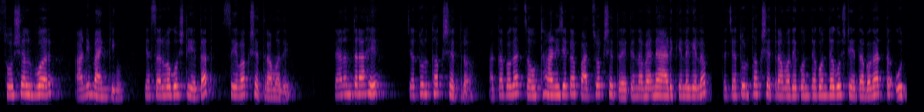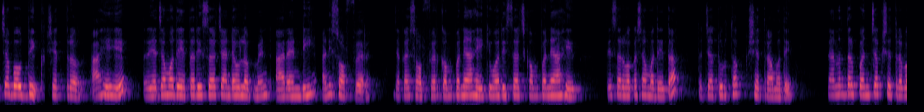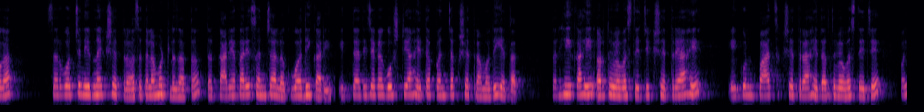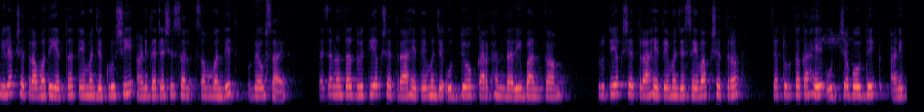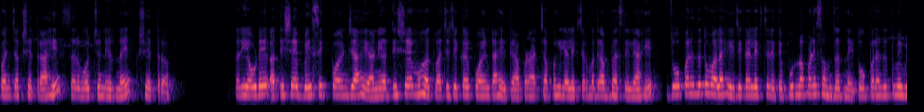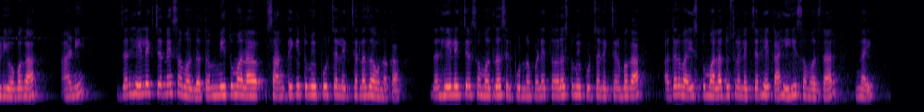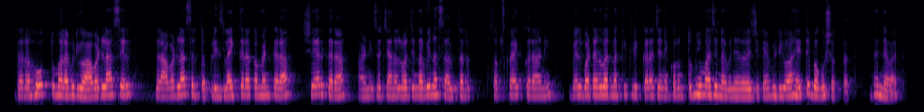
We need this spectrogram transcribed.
सोशल वर्क आणि बँकिंग या सर्व गोष्टी येतात सेवा क्षेत्रामध्ये. त्यानंतर आहे चतुर्थ क्षेत्र. आता बघा चौथं आणि जे काय पाचवं क्षेत्र आहे ते नव्याने ऍड केलं गेलं. तर चतुर्थ क्षेत्रामध्ये कोणत्या कोणत्या गोष्टी येतात बघा तर उच्च बौद्धिक क्षेत्र आहे हे. तर याच्यामध्ये येतं research and development R and D आणि सॉफ्टवेअर ज्या काही सॉफ्टवेअर कंपन्या आहे किंवा रिसर्च कंपन्या आहेत ते सर्व कशामध्ये येतात? तर चतुर्थ क्षेत्रामध्ये. त्यानंतर पंचक्षेत्र बघा. सर्वोच्च निर्णय क्षेत्र असं त्याला म्हटलं जातं. तर कार्यकारी संचालक व अधिकारी इत्यादी ज्या काही गोष्टी आहेत त्या पंचक्षेत्रामध्ये येतात. तर ही काही अर्थव्यवस्थेची क्षेत्रे आहे. एकूण पाच क्षेत्र आहेत अर्थव्यवस्थेचे. पहिल्या क्षेत्रामध्ये येतं ते म्हणजे कृषी आणि त्याच्याशी सल संबंधित व्यवसाय. त्याच्यानंतर द्वितीय क्षेत्र आहे ते म्हणजे उद्योग कारखानदारी बांधकाम. तृतीय क्षेत्र आहे ते म्हणजे सेवा क्षेत्र. चतुर्थक आहे उच्च बौद्धिक आणि पंचक्षेत्र आहे सर्वोच्च निर्णय क्षेत्र. तर एवढे अतिशय बेसिक पॉईंट जे आहे आणि अतिशय महत्त्वाचे जे काही पॉईंट आहे ते आपण आजच्या पहिल्या लेक्चरमध्ये अभ्यासलेले आहे. जोपर्यंत तुम्हाला हे जे काही लेक्चर आहे ते पूर्णपणे समजत नाही तोपर्यंत तुम्ही व्हिडिओ बघा. आणि जर हे लेक्चर नाही समजलं तर मी तुम्हाला सांगते की तुम्ही पुढच्या लेक्चरला जाऊ नका. जर हे लेक्चर समजलं असेल पूर्णपणे तरच तुम्ही पुढचं लेक्चर बघा. अदरवाईज तुम्हाला दुसरं लेक्चर हे काहीही समजणार नाही. तर होप तुम्हाला व्हिडिओ आवडला असेल. जर आवडला असेल तर प्लीज लाईक करा कमेंट करा शेअर करा आणि जर चॅनलवरती नवीन असाल तर सबस्क्राईब करा आणि बेल बटनवर नक्की क्लिक करा जेणेकरून तुम्ही माझे नवीन येणारे जे काही व्हिडिओ आहे ते बघू शकतात. धन्यवाद.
